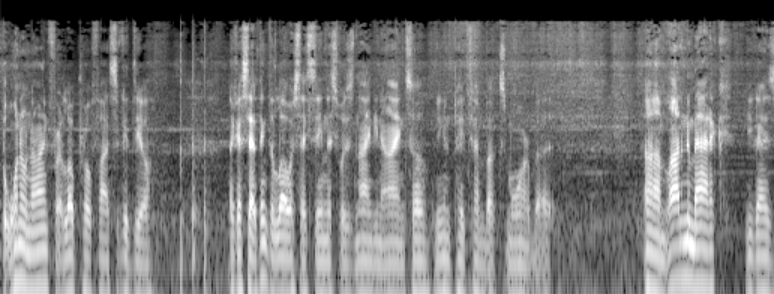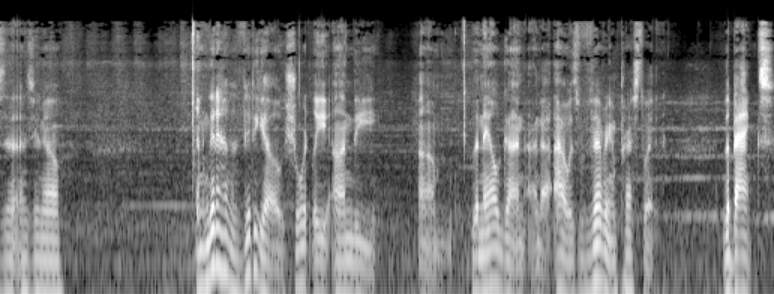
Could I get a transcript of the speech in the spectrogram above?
but 109 for a low profile, it's a good deal like I said, I think the lowest I seen this was 99, so you can pay 10 bucks more, but um, a lot of pneumatic, you guys, uh, as you know. And I'm gonna have a video shortly on the um, the nail gun, and I was very impressed with the Banks,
